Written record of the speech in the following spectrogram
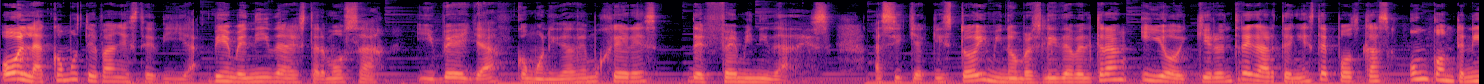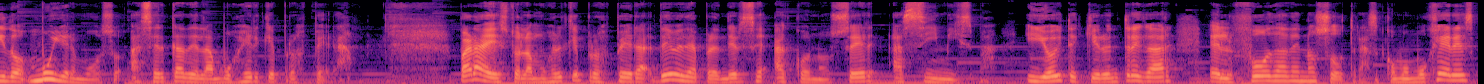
Hola, ¿cómo te va en este día? Bienvenida a esta hermosa y bella comunidad de mujeres de feminidades. Así que aquí estoy, mi nombre es Lidia Beltrán y hoy quiero entregarte en este podcast un contenido muy hermoso acerca de la mujer que prospera. Para esto, la mujer que prospera debe de aprenderse a conocer a sí misma. Y hoy te quiero entregar el FODA de nosotras. Como mujeres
